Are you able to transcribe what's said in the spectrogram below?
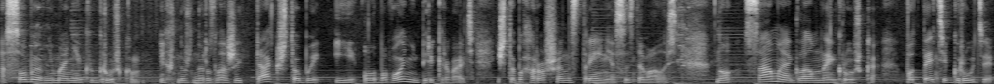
Особое внимание к игрушкам. Их нужно разложить так, чтобы и лобовой не перекрывать, и чтобы хорошее настроение создавалось. Но самая главная игрушка — вот эти груди.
